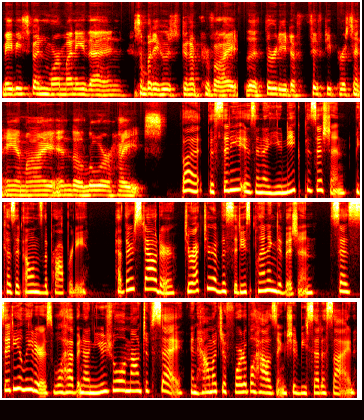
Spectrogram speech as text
maybe spend more money than somebody who's going to provide the 30 to 50% AMI in the lower heights. But the city is in a unique position because it owns the property. Heather Stouder, director of the city's planning division, says city leaders will have an unusual amount of say in how much affordable housing should be set aside.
